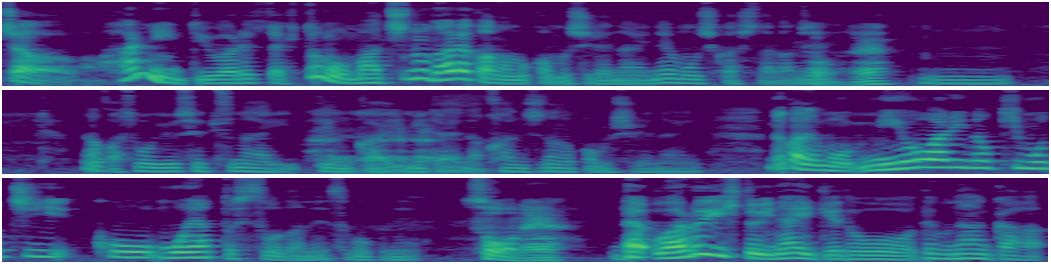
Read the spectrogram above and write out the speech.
じゃあ犯人って言われてた人も町の誰かなのかもしれないねもしかしたらね。そうね。うん。なんかそういう切ない展開みたいな感じなのかもしれない。なんかでも見終わりの気持ちこうもやっとしそうだねすごくね。そうね。だ悪い人いないけどでもなんか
